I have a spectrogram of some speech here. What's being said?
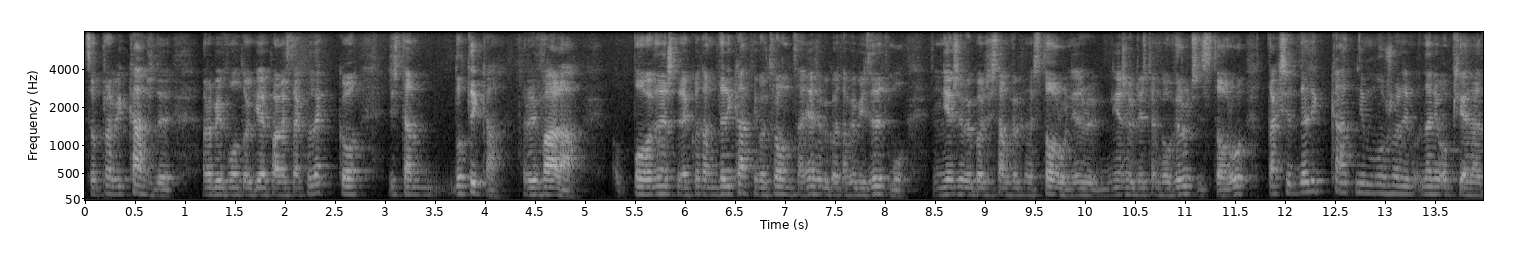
co prawie każdy robi w MotoGP, więc tak lekko gdzieś tam dotyka rywala po wewnętrznej, lekko tam delikatnie go trąca, nie żeby go tam wybić z rytmu, nie żeby go gdzieś tam wypchnąć z toru, nie żeby, nie żeby gdzieś tam go wyrzucić z toru, tak się delikatnie może na nim opiera,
